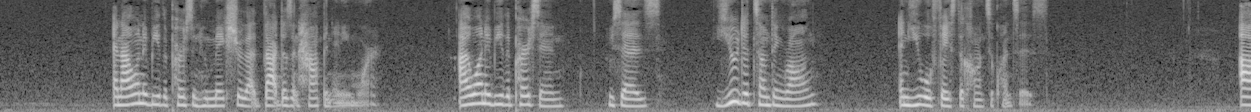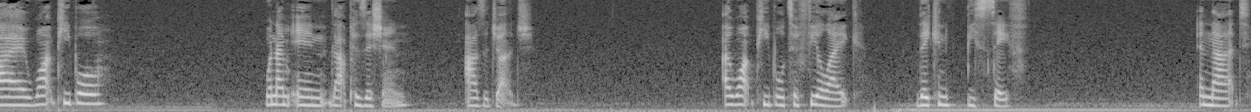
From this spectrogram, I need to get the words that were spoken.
And I want to be the person who makes sure that that doesn't happen anymore. I want to be the person who says, You did something wrong and you will face the consequences. I want people, when I'm in that position as a judge, I want people to feel like they can be safe and that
